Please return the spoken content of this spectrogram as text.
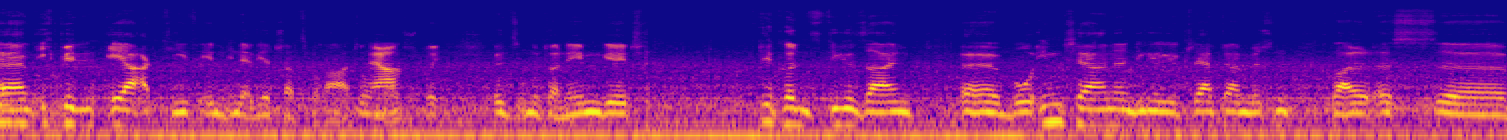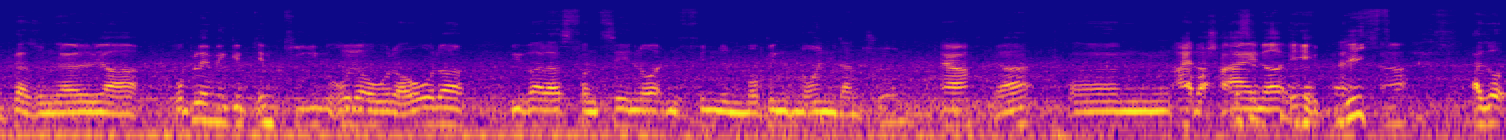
Ähm, ich bin eher aktiv eben in der Wirtschaftsberatung. Ja. Sprich, wenn es um Unternehmen geht. Hier können es Dinge sein, äh, wo interne Dinge geklärt werden müssen, weil es äh, personell ja Probleme gibt im Team oder Mhm. oder oder. Wie war das? Von zehn Leuten finden Mobbing neun ganz schön. ja. Ja, ähm, Einer aber scheiße. einer eben nicht. Ja. Also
